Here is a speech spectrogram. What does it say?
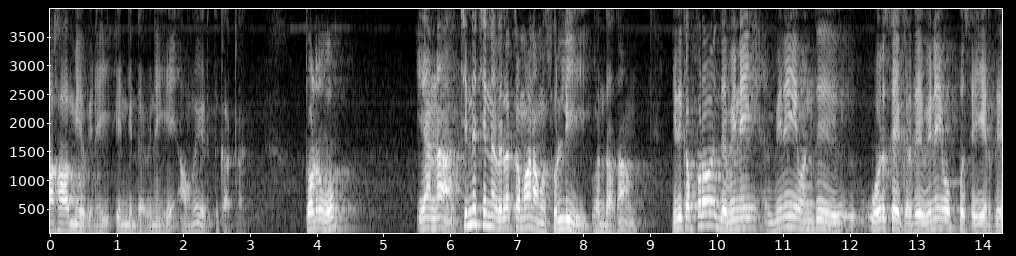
ஆகாமிய வினை என்கின்ற வினையை அவங்க எடுத்து காட்டுறாங்க. தொடர்வோம். ஏன்னா சின்ன சின்ன விளக்கமாக நம்ம சொல்லி வந்தால் தான் இதுக்கப்புறம் இந்த வினை வினையை வந்து ஒரு சேர்க்கறது வினை ஒப்பு செய்கிறது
